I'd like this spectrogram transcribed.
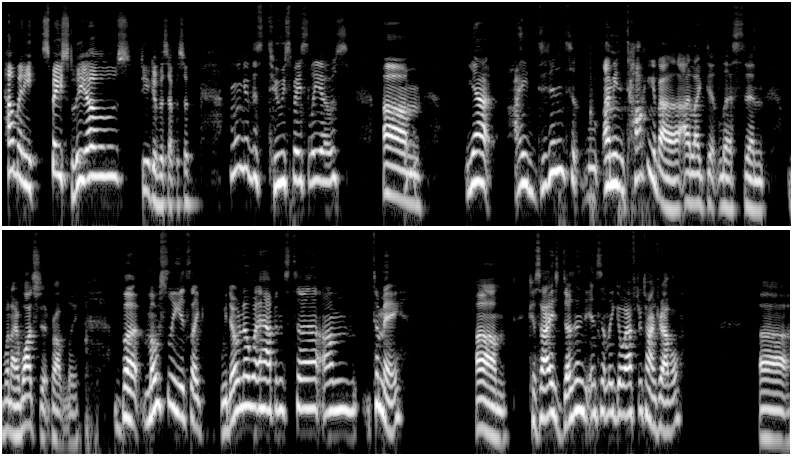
how many Space Leos do you give this episode? I'm gonna give this two Space Leos. Um, yeah, I didn't. I mean, talking about it, I liked it less than when I watched it, probably. But mostly, it's like we don't know what happens to um to May. Um, Kasius doesn't instantly go after time travel. Uh,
